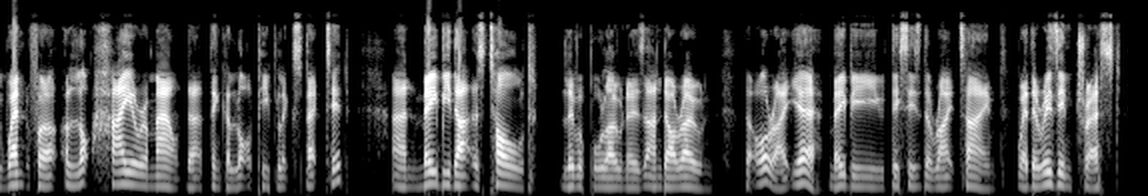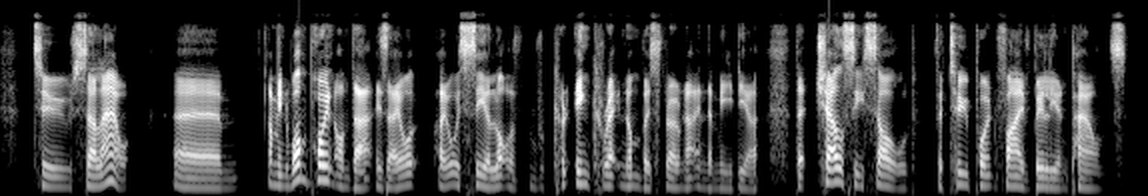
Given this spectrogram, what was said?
went for a lot higher amount than I think a lot of people expected. And maybe that has told Liverpool owners and our own that, all right, yeah, maybe this is the right time where there is interest to sell out. Um, I mean, one point on that is I, I always see a lot of incorrect numbers thrown out in the media that Chelsea sold for 2.5 billion pounds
